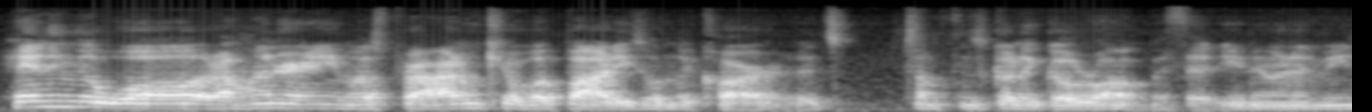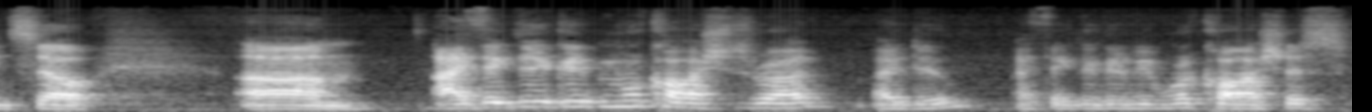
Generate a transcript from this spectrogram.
hitting the wall at 180 miles per hour, I don't care what body's on the car. It's something's going to go wrong with it. You know what I mean? So, um, I think they're going to be more cautious, Rod. I do. I think they're going to be more cautious.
